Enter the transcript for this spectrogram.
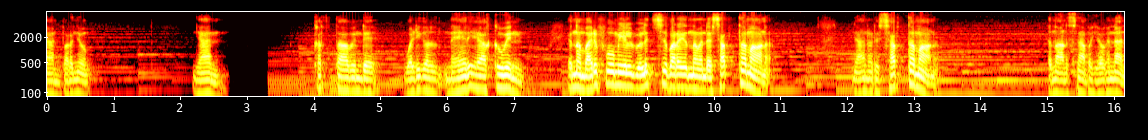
ഞാൻ പറഞ്ഞു ഞാൻ കർത്താവിന്റെ വഴികൾ നേരെയാക്കുവിൻ എന്ന മരുഭൂമിയിൽ വിളിച്ചു പറയുന്നവന്റെ ശബ്ദമാണ്. ഞാനൊരു ശബ്ദമാണ് എന്നാണ് സ്നാപയോഹന്നാൻ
